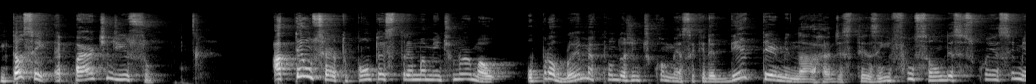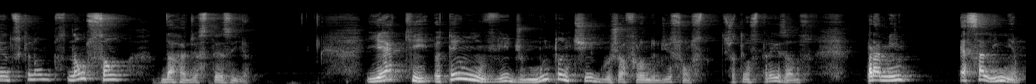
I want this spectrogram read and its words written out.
Então, assim, é parte disso. Até um certo ponto é extremamente normal. O problema é quando a gente começa a querer determinar a radiestesia em função desses conhecimentos que não, não são da radiestesia. E é aqui, eu tenho um vídeo muito antigo já falando disso, uns, já tem uns três anos. Para mim, essa linha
